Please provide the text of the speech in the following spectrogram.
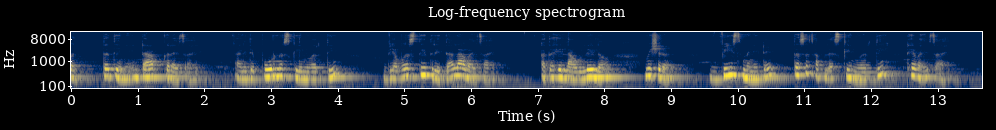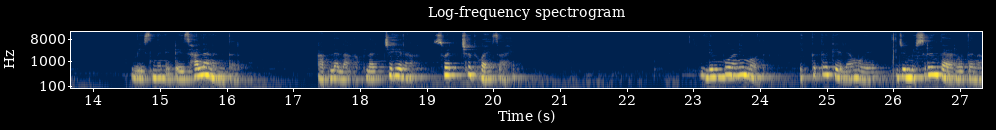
पद्धतीने डॅप करायचं आहे आणि ते पूर्ण स्किनवरती व्यवस्थितरित्या लावायचं आहे. आता हे लावलेलं मिश्रण वीस मिनिटे तसंच आपल्या स्किनवरती ठेवायचं आहे. वीस मिनिटे झाल्यानंतर आपल्याला आपला चेहरा स्वच्छ धुवायचा आहे. लिंबू आणि मध एकत्र केल्यामुळे जे मिश्रण तयार होतं ना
